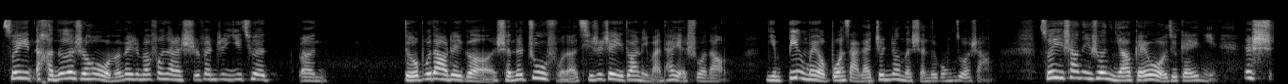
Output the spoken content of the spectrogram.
所以很多的时候，我们为什么奉献了十分之一，却嗯得不到这个神的祝福呢？其实这一段里面他也说到了，你并没有播撒在真正的神的工作上。所以上帝说你要给我，我就给你，那是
